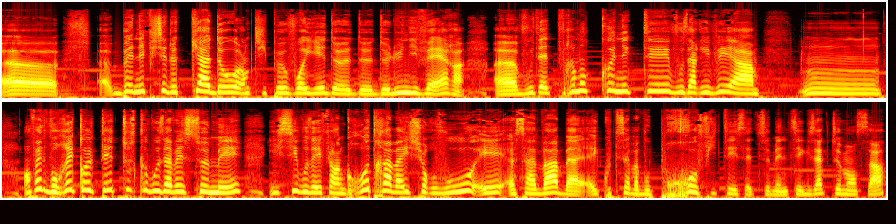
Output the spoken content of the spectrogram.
euh, euh, bénéficier de cadeaux un petit peu, voyez, de l'univers. Euh, vous êtes vraiment connecté, vous arrivez à... hum, en fait, vous récoltez tout ce que vous avez semé. Ici, vous avez fait un gros travail sur vous et euh, ça va, bah, écoutez, ça va vous profiter cette semaine. C'est exactement ça.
